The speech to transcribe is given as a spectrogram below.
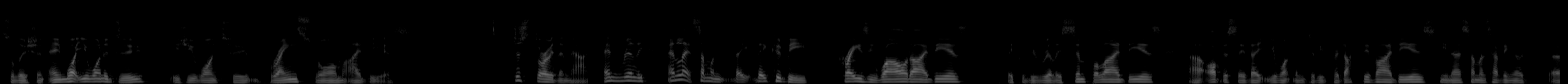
solution. And what you want to do is you want to brainstorm ideas just throw them out and really and let someone they, they could be crazy wild ideas. They could be really simple ideas. Uh, obviously that you want them to be productive ideas. You know someone's having a, a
